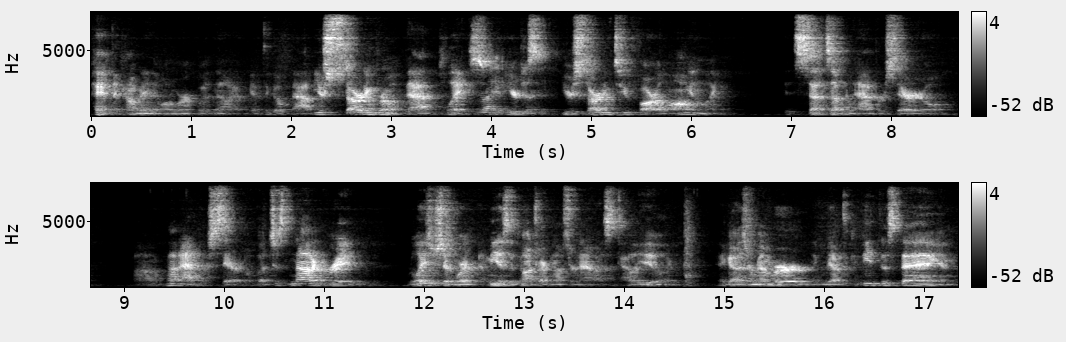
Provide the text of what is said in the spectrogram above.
picked the company they want to work with. Now you have to go back. You're starting from a bad place. Right. You're just you're starting too far along and like it sets up an adversarial, um, not adversarial, but just not a great relationship where me as a contracting officer now has to tell you like, hey guys, remember like, we have to compete this thing and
